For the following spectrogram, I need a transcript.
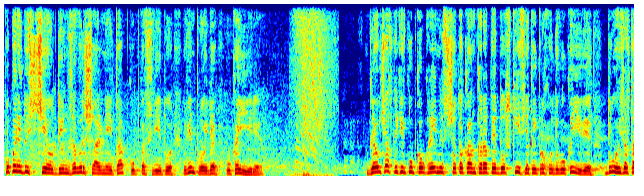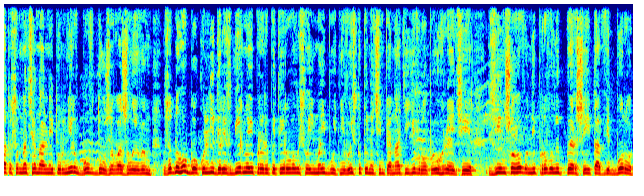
Попереду ще один завершальний етап Кубка світу. Він пройде у Каїрі. Для учасників Кубка України з Шотокан Карате Досків, який проходив у Києві, другий за статусом національний турнір був дуже важливим. З одного боку, лідери збірної прорепетирували свої майбутні виступи на чемпіонаті Європи у Греції. З іншого вони провели перший етап відбору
